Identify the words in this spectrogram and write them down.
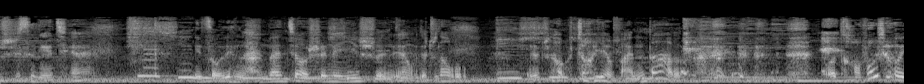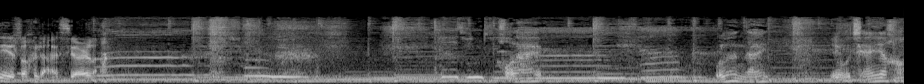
十四年前，你走进蓝班教室那一瞬间，我就知道我，我就知道我赵烨完蛋了，我逃不出你手掌心了。后来，无论咱有钱也好，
